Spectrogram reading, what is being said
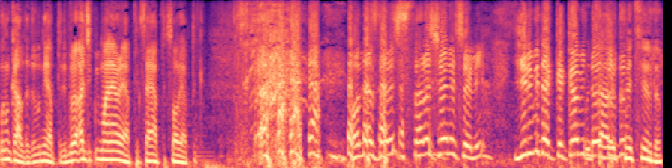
Bunu kaldırdı bunu yaptı. Böyle acık bir manevra yaptık. Sağ yaptık sol yaptık. Ondan sonra sana şöyle söyleyeyim. 20 dakika kabinde Uçağı oturdum. kaçırdım.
